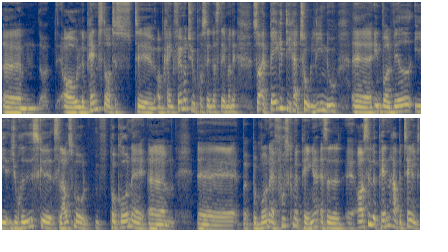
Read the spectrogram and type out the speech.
øh, og Le Pen står til, til omkring 25% af stemmerne, så er begge de her to lige nu øh, involveret i juridiske slagsmål på grund af... Øh, øh, på- på grund af fusk med penge. Altså, øh, også Le Pen har betalt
